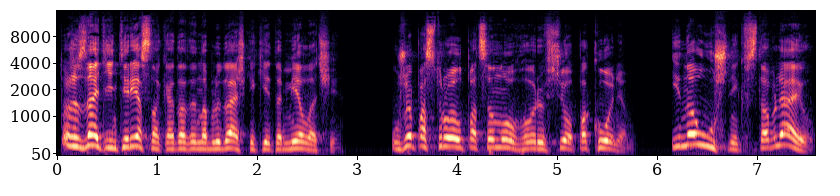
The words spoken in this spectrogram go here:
Тоже, знаете, интересно, когда ты наблюдаешь какие-то мелочи. Уже построил пацанов, говорю, все, по коням. И наушник вставляю,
